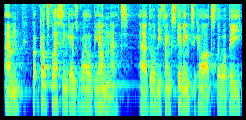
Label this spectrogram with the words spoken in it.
Um, but God's blessing goes well beyond that. Uh, there will be thanksgiving to God. There will be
